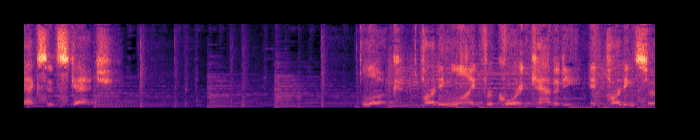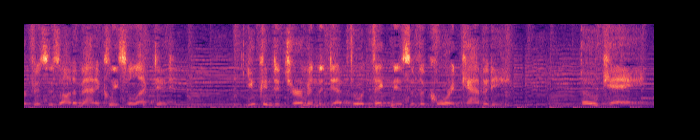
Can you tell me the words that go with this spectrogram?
Exit sketch. Look, parting line for core and cavity, and parting surface is automatically selected. You can determine the depth or thickness of the core and cavity. OK.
